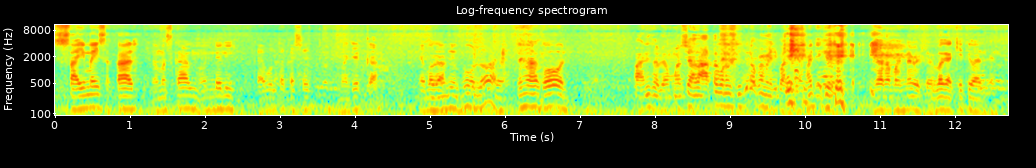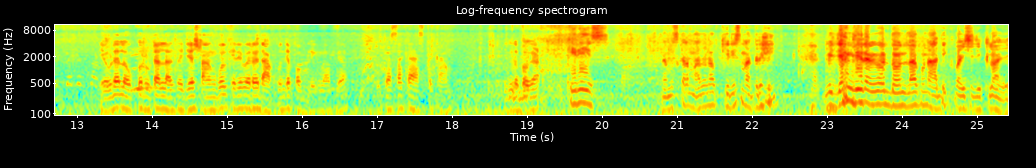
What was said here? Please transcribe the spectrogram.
साईमाई सकाळ. नमस्कार मंडळी. काय बोलता कसे मजेत का? हे बघा. हा. कोण पाणी चालू आहे. मशी आता आतापर्यंत किती लोक मेली पाहिजे माहिती आहे जरा म्हणणं भेटलं. बघा किती वाजले. एवढ्या लवकर उठायला लागतं. जस्ट आंघोळ केले बरं दाखवून द्या पब्लिकला आपल्या. कसं काय असतं काम? इकडे बघा. किरीस. नमस्कार माझं नाव किरीस मात्रे मी जंगली रविवर दोन लाखहून अधिक पैसे जिंकलो आहे.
